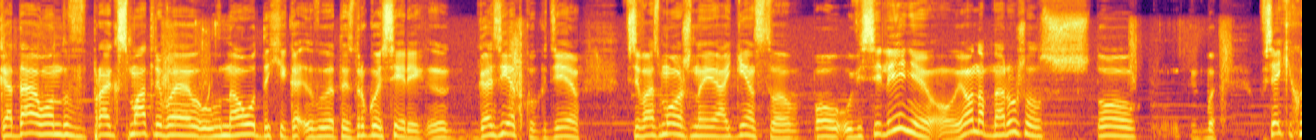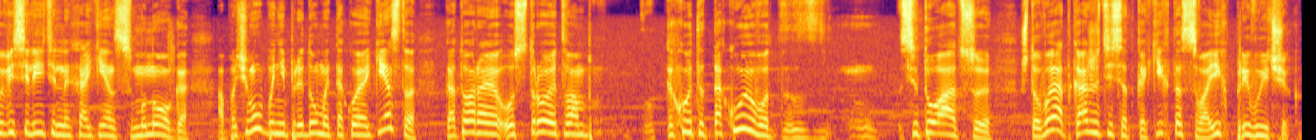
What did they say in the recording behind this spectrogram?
когда он, просматривая на отдыхе, это из другой серии, э, газетку, где всевозможные агентства по увеселению, и он обнаружил, что как бы всяких увеселительных агентств много. А почему бы не придумать такое агентство, которое устроит вам какую-то такую вот ситуацию, что вы откажетесь от каких-то своих привычек?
